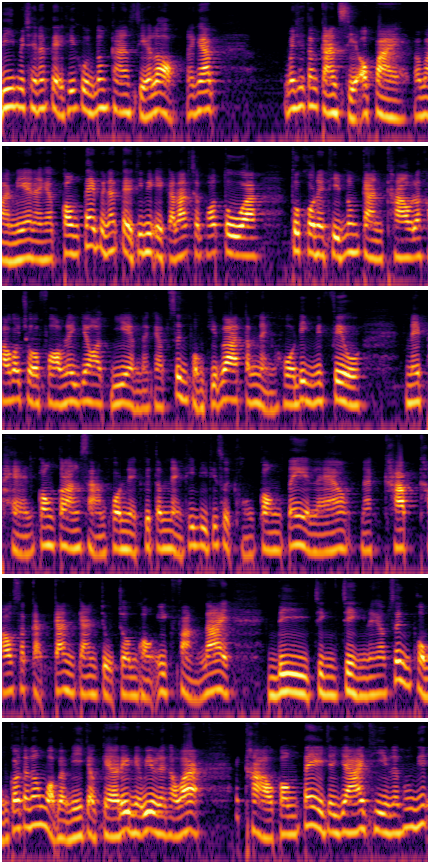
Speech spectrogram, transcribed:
นี่ไม่ใช่นักเตะที่คุณต้องการเสียหรอกนะครับไม่ใช่ต้องการเสียออกไปประมาณนี้นะครับกองเต้เป็นนักเตะที่มีเอกลักษณ์เฉพาะตัวทุกคนในทีมต้องการเขาแล้วเขาก็โชว์ฟอร์มได้ยอดเยี่ยมนะครับซึ่งผมคิดว่าตำแหน่ง holding midfield ในแผนกองกลาง 3 คนเนี่ยคือตำแหน่งที่ดีที่สุดของกองเต้แล้วนะครับเขาสกัดกั้นการจู่โจมของอีกฝั่งได้ดีจริงๆนะครับซึ่งผมก็จะต้องบอกแบบนี้กับแกรี่เนวิลนะครับว่าข่าวกองเต้จะย้ายทีมแล้วพวกนี้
